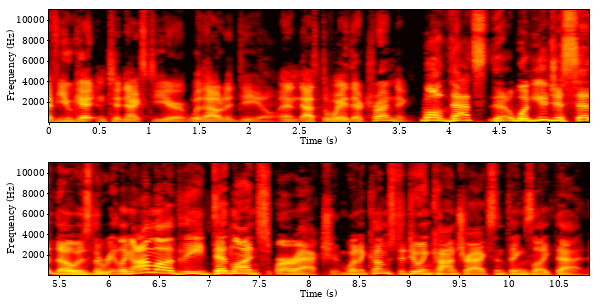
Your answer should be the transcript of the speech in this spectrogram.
if you get into next year without a deal, and that's the way they're trending. Well, that's the, what you just said, though, is the re- like I'm of the deadline spur action when it comes to doing contracts and things like that.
